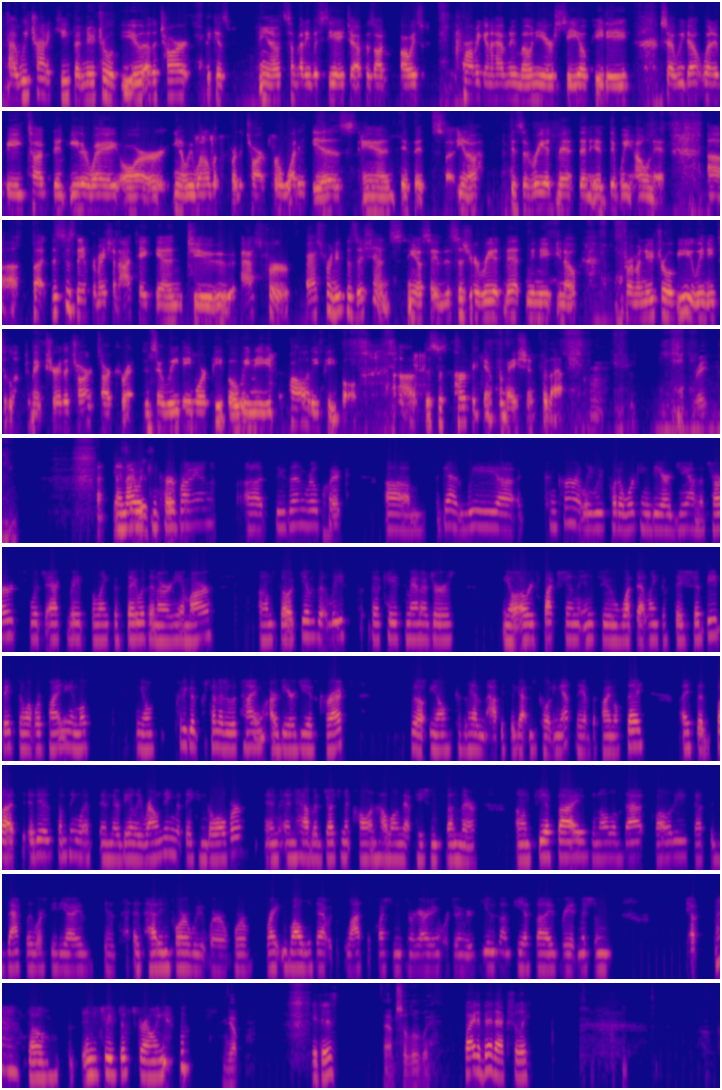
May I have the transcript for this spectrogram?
Uh, we try to keep a neutral view of the chart because you know, somebody with CHF is always probably going to have pneumonia or COPD. So we don't want to be tugged in either way, or, you know, we want to look for the chart for what it is. And if it's, you know, is a readmit, then it, then we own it. Uh, but this is the information I take in to ask for ask for new positions. You know, say this is your readmit. We need, you know, from a neutral view, we need to look to make sure the charts are correct. And so we need more people. We need quality people. Uh, this is perfect information for that. Hmm. Great. And I would concur, Brian. Uh, Susan, real quick. Um, again, we uh, concurrently, we put a working DRG on the chart, which activates the length of stay within our EMR. Um, so it gives at least the case managers, you know, a reflection into what that length of stay should be based on what we're finding. And most, you know, pretty good percentage of the time, our DRG is correct. So, you know, because it hasn't obviously gotten to coding yet, they have the final say. I said, but it is something within their daily rounding that they can go over and, and have a judgment call on how long that patient's been there um, PSIs and all of that quality, that's exactly where CDI is, is, is heading for. We, we're, we're right involved with that. We have lots of questions regarding it. We're doing reviews on PSIs, readmissions. Yep. So the industry is just growing. yep. It is. Absolutely. Quite a bit, actually.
